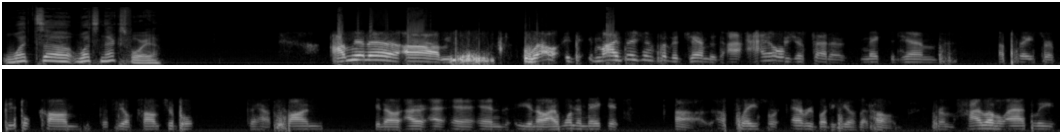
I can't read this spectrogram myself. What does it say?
What's uh what's next for you? I'm gonna um well my vision for the gym is I, I always just try to make the gym a place where people come to feel comfortable, to have fun. You know, I, I and you know I want to make it uh, a place where everybody feels at home, from high level athletes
